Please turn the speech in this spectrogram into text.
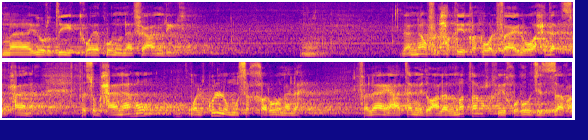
ما يرضيك ويكون نافعا لي. لأنه في الحقيقة هو الفاعل وحده سبحانه. فسبحانه والكل مسخرون له فلا يعتمد على المطر في خروج الزرع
